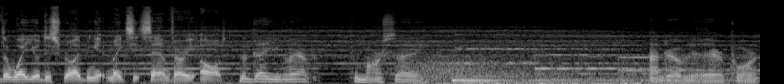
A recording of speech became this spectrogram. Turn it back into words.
the way you're describing it, makes it sound very odd. The day you left for Marseille, I drove to the airport.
